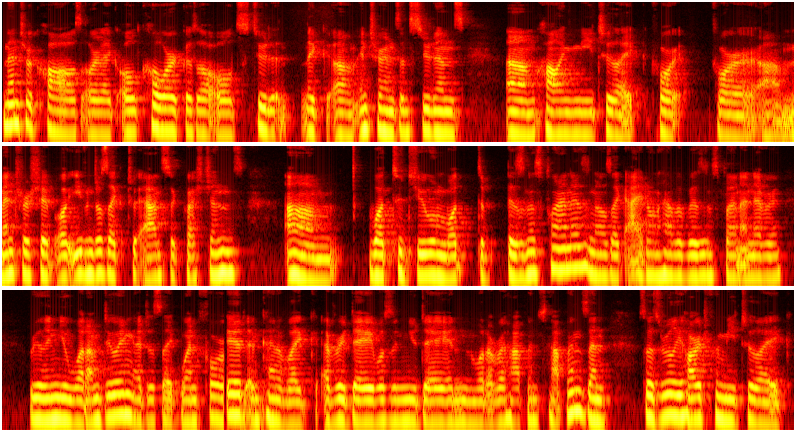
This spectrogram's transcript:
mentor calls or like old coworkers or old student like um, interns and students um, calling me to like for for um, mentorship or even just like to answer questions um, what to do and what the business plan is. And i was like i don't have a business plan. I never really knew what i'm doing. I just like went for it and kind of like every day was a new day and whatever happens happens. And so it's really hard for me to like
